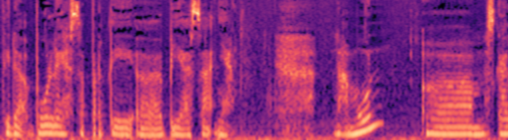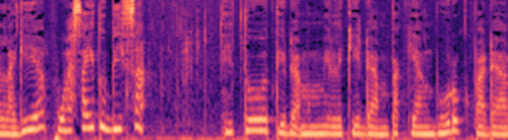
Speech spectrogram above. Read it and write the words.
tidak boleh seperti eh, biasanya. Namun em, sekali lagi ya puasa itu bisa itu tidak memiliki dampak yang buruk pada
